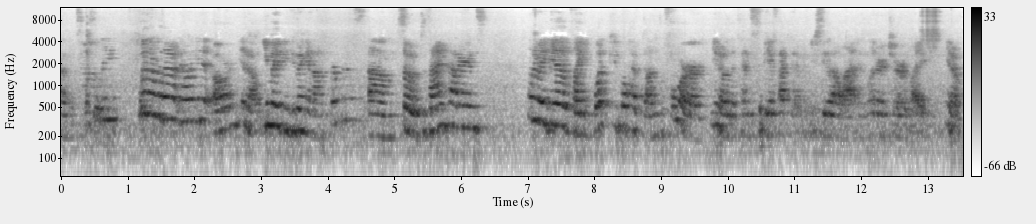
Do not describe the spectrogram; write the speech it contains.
kind of explicitly, with or without knowing it, or, you know, you may be doing it on purpose. Um, so design patterns, of idea of like what people have done before, you know, that tends to be effective, and you see that a lot in literature, like, you know,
